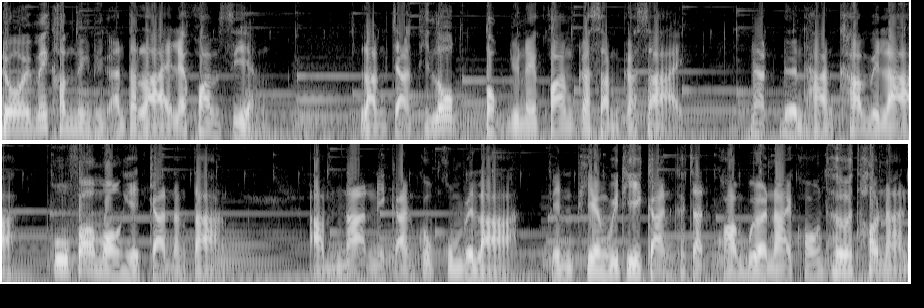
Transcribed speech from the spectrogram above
โดยไม่คำนึงถึงอันตรายและความเสี่ยง หลังจากที่โลกตกอยู่ในความกระสับกระส่าย นักเดินทางข้ามเวลาผู้เฝ้ามองเหตุการณ์ต่างๆ อำนาจในการควบคุมเวลา เป็นเพียงวิธีการขจัดความเบื่อหน่ายของเธอเท่านั้น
